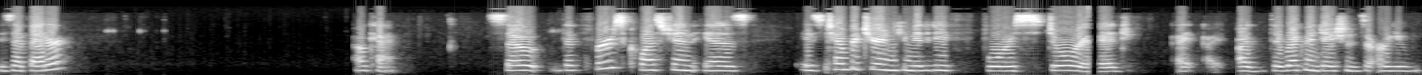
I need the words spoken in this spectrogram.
Is that better? Okay. So the first question is, is temperature and humidity for storage, are the recommendations, are you,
